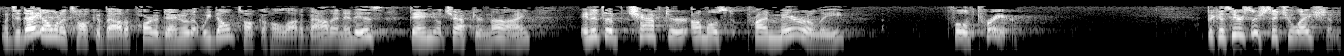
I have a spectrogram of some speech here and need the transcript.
And today I want to talk about a part of Daniel that we don't talk a whole lot about, and it is Daniel chapter 9. And it's a chapter almost primarily full of prayer. Because here's their situation.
